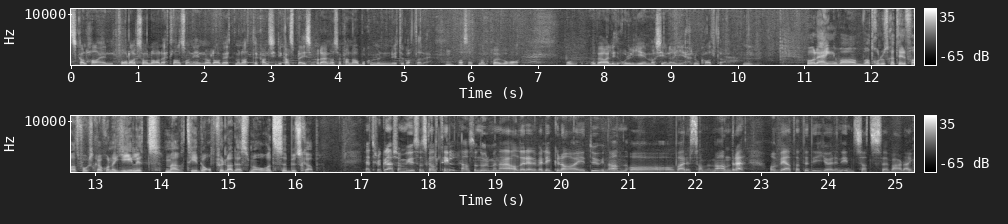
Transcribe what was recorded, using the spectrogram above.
skal ha en foredragsholder eller et eller annet sånt inn, og da vet man at kanskje de kan spleise på den, og så kan nabokommunen nyte godt av det. Mm. Altså at man prøver å, å, å være litt olje i maskineriet lokalt her. Mm. Ole Heng, hva, hva, tror du skal til for at folk skal kunne gi litt mer tid og oppfylle det som er årets budskap? Jeg tror ikke det er så mye som skal til. Altså Nordmenn er allerede veldig glad i dugnad og å være sammen med andre, og vet at de gjør en innsats hver dag.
